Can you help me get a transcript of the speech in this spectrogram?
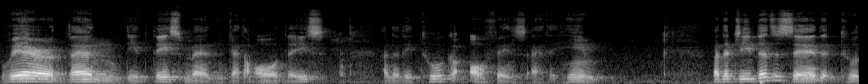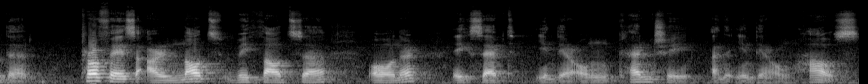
Where then did this man get all this? And they took offense at him. But Jesus said to them, Prophets are not without uh, honor except in their own country and in their own house.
